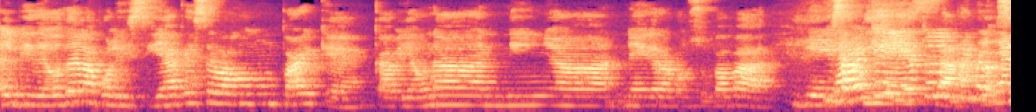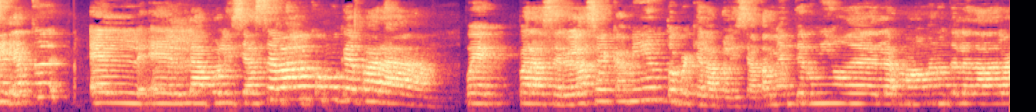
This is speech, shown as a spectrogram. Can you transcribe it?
El video de la policía que se bajó en un parque, que había una niña negra con su papá. y sabes que esto es lo primero, esto- el, el- la policía se baja como que para, pues, para hacer el acercamiento, porque la policía también tiene un hijo de la- más o menos de la edad de la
